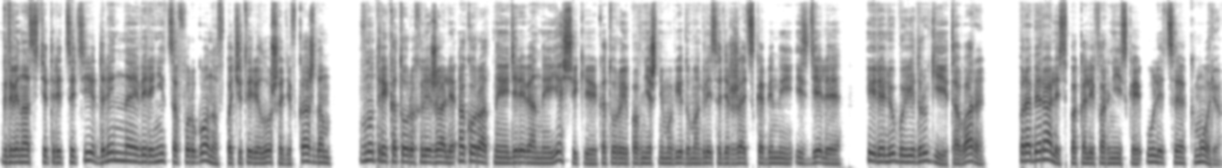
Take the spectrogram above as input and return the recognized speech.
К 12.30 длинная вереница фургонов по четыре лошади в каждом, внутри которых лежали аккуратные деревянные ящики, которые по внешнему виду могли содержать скобяные изделия или любые другие товары, пробирались по Калифорнийской улице к морю.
